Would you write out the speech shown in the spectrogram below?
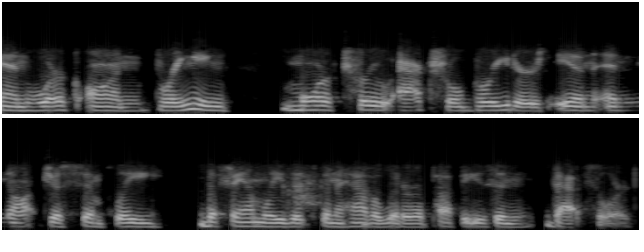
and work on bringing more true actual breeders in and not just simply the family that's going to have a litter of puppies and that sort.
